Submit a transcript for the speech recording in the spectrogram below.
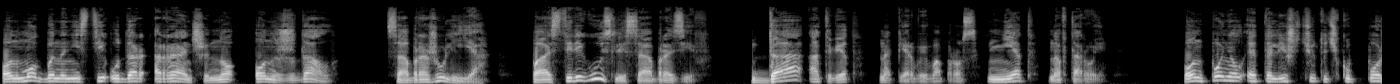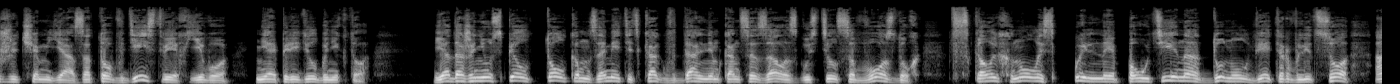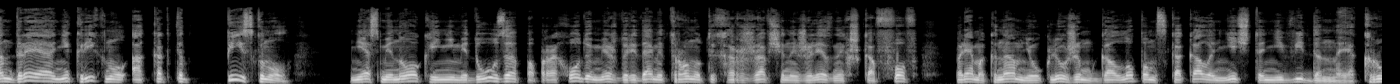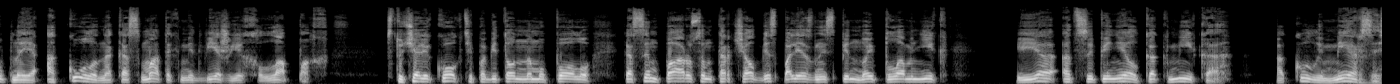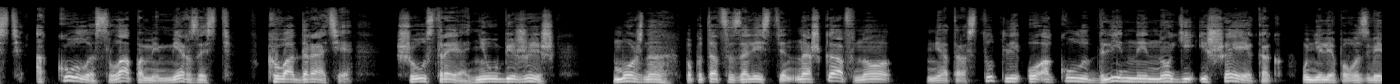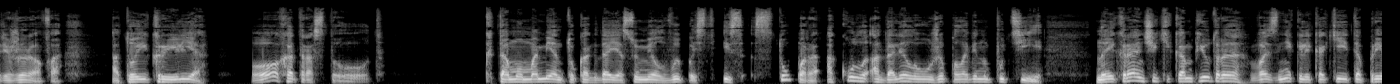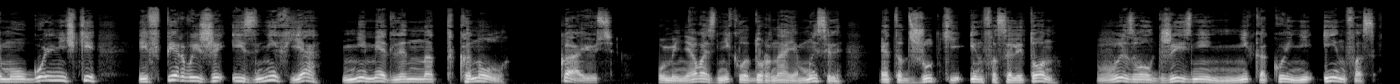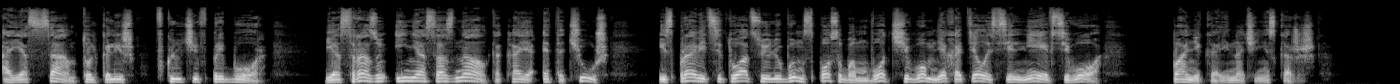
Он мог бы нанести удар раньше, но он ждал. Соображу ли я? Поостерегусь ли, сообразив? Да, ответ на первый вопрос, нет на второй. Он понял это лишь чуточку позже, чем я, зато в действиях его не опередил бы никто. Я даже не успел толком заметить, как в дальнем конце зала сгустился воздух, всколыхнулась пыльная паутина, дунул ветер в лицо, Андрея не крикнул, а как-то пискнул. Ни осьминог и ни медуза по проходу между рядами тронутых ржавчиной железных шкафов — Прямо к нам неуклюжим галопом скакало нечто невиданное, крупная акула на косматых медвежьих лапах. Стучали когти по бетонному полу, косым парусом торчал бесполезный спинной плавник. И я оцепенел, как Мика. Акулы — мерзость, акула с лапами — мерзость в квадрате. Шустрая, не убежишь. Можно попытаться залезть на шкаф, но не отрастут ли у акулы длинные ноги и шея, как у нелепого зверя-жирафа, а то и крылья. Ох, отрастут. К тому моменту, когда я сумел выпасть из ступора, акула одолела уже половину пути. На экранчике компьютера возникли какие-то прямоугольнички, и в первый же из них я немедленно ткнул. Каюсь. У меня возникла дурная мысль, этот жуткий инфосолитон вызвал к жизни никакой не инфос, а я сам, только лишь включив прибор. Я сразу и не осознал, какая это чушь. Исправить ситуацию любым способом — вот чего мне хотелось сильнее всего. Паника, иначе не скажешь.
